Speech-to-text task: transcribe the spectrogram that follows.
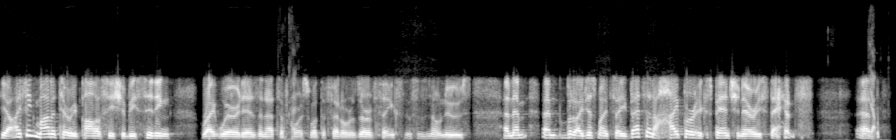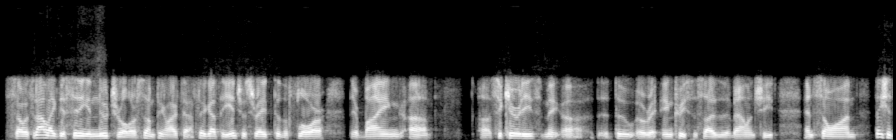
Yeah, I think monetary policy should be sitting right where it is, and that's of okay. course what the Federal Reserve thinks. This is no news. And then, and but I just might say that's in a hyper expansionary stance. At, yep. So it's not like they're sitting in neutral or something like that. They got the interest rate to the floor. They're buying uh, uh, securities uh, to increase the size of their balance sheet, and so on. They should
